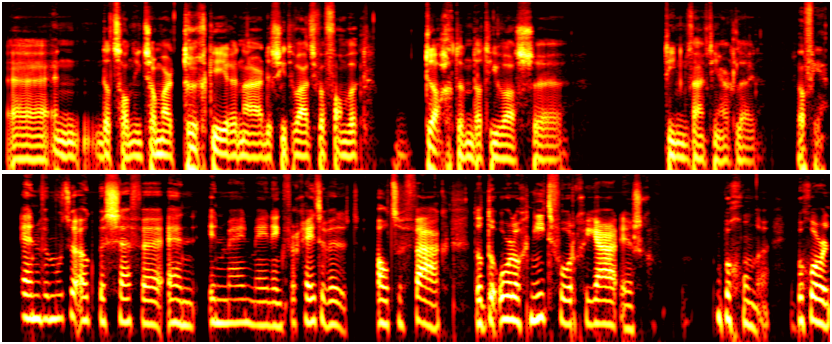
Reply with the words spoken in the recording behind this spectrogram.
en dat zal niet zomaar terugkeren naar de situatie waarvan we dachten dat die was 10, 15 jaar geleden. Sofia. En we moeten ook beseffen, en in mijn mening vergeten we het al te vaak, dat de oorlog niet vorig jaar is begonnen. Het begon,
